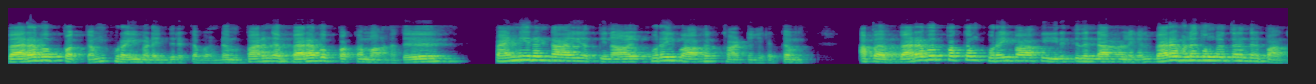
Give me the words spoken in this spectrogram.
வரவு பக்கம் குறைவடைந்திருக்க வேண்டும். பாருங்க வரவு பக்கமானது பன்னிரெண்டாயிரத்தினால் குறைவாக காட்டியிருக்கும். அப்ப வரவு பக்கம் குறைவாக இருக்குதுண்டா பிள்ளைகள்? வரவுல தொங்கல் திறந்திருப்பாங்க.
